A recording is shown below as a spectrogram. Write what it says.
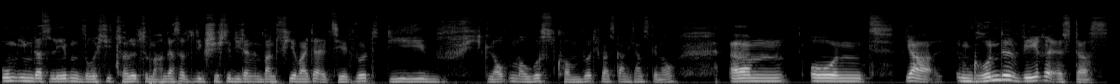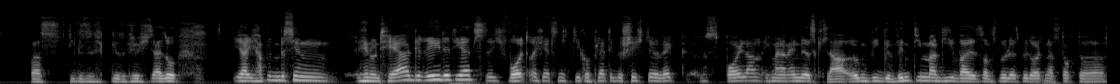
um ihm das Leben so richtig Zölle zu machen. Das ist also die Geschichte, die dann in Band 4 weitererzählt wird, die, ich glaube, im August kommen wird. Ich weiß gar nicht ganz genau. Ähm, und ja, im Grunde wäre es das, was diese, diese Geschichte. Also ja, ich habe ein bisschen hin und her geredet jetzt. Ich wollte euch jetzt nicht die komplette Geschichte wegspoilern. Ich meine, am Ende ist klar, irgendwie gewinnt die Magie, weil sonst würde es bedeuten, dass Dr.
